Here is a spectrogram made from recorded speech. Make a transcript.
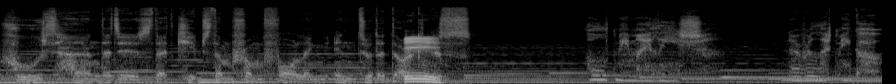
whose hand it is that keeps them from falling into the darkness. Hold me, my liege. Never let me go.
